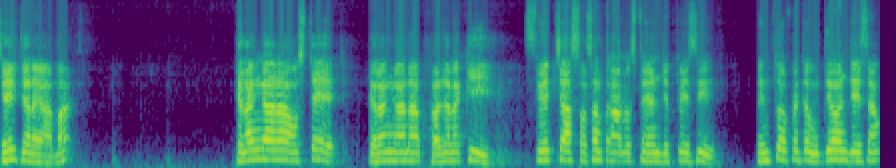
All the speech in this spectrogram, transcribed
జై జనగామ. తెలంగాణ వస్తే తెలంగాణ ప్రజలకి స్వేచ్ఛ స్వతంత్రాలు వస్తాయని చెప్పేసి ఎంతో పెద్ద ఉద్యమం చేశాం.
